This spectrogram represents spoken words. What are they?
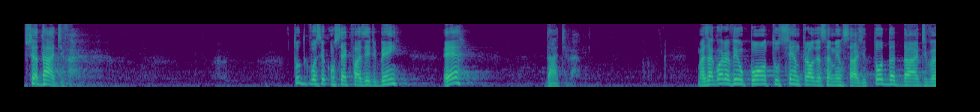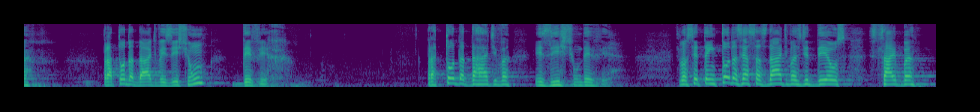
Isso é dádiva. Tudo que você consegue fazer de bem é dádiva. Mas agora vem o ponto central dessa mensagem: toda dádiva, para toda dádiva existe um dever. Para toda dádiva existe um dever. Se você tem todas essas dádivas de Deus, saiba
